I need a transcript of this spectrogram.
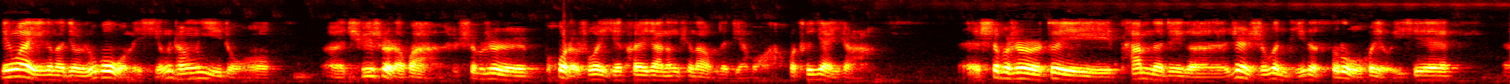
另外一个呢，就是如果我们形成一种呃趋势的话。是不是或者说一些科学家能听到我们的节目啊，或推荐一下啊？呃，是不是对他们的这个认识问题的思路会有一些呃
